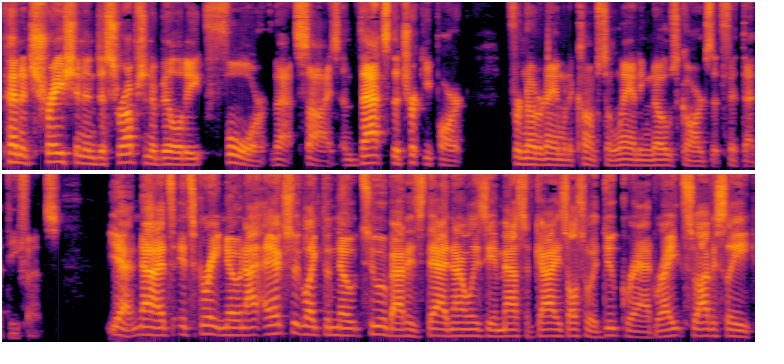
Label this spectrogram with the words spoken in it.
penetration and disruption ability for that size. And that's the tricky part for Notre Dame when it comes to landing nose guards that fit that defense. Yeah, no, it's it's great note. And I, I actually like the note too about his dad. Not only is he a massive guy, he's also a Duke grad, right? So obviously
